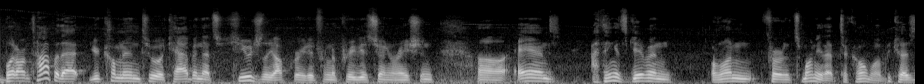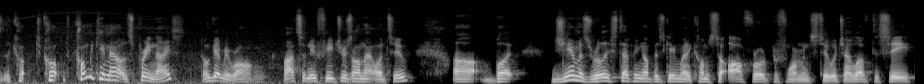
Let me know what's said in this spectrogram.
but on top of that, you're coming into a cabin that's hugely upgraded from the previous generation. Uh, and I think it's given a run for its money that Tacoma because the Tacoma came out it's pretty nice. Don't get me wrong, lots of new features on that one too. Uh, but GM is really stepping up its game when it comes to off-road performance too, which I love to see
